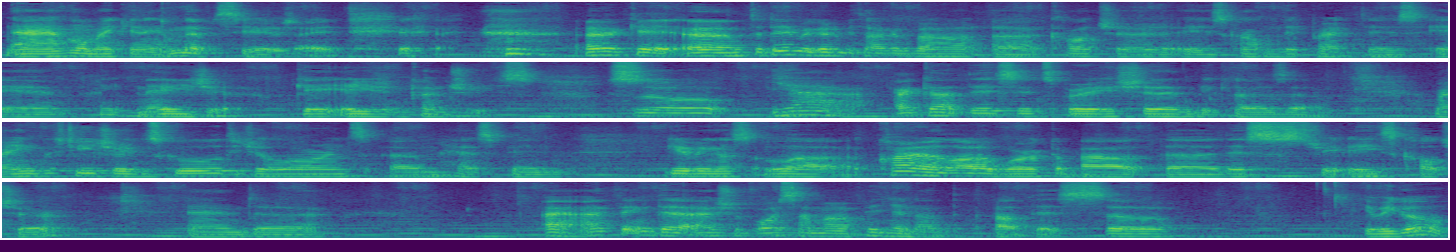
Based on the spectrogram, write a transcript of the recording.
Nah, who am I kidding? I'm never serious, right? okay, um, today we're going to be talking about uh, culture that is commonly practiced in, in Asia, okay, Asian countries. So, yeah, I got this inspiration because uh, my English teacher in school, teacher Lawrence, um, has been giving us a lot, quite a lot of work about uh, this straight A's culture and uh, I, I think that I should voice out my opinion on, about this so here we go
